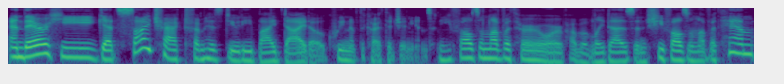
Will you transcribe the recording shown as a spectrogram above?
And there he gets sidetracked from his duty by Dido, queen of the Carthaginians. And he falls in love with her, or probably does, and she falls in love with him.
